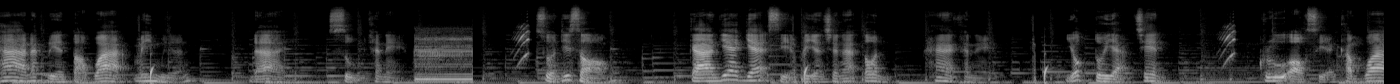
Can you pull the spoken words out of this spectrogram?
ถ้านักเรียนตอบว่าไม่เหมือนได้ 0 คะแนน ส่วนที่ 2 การแยกแยะเสียงพยัญชนะต้น 5 คะแนน ยกตัวอย่างเช่น ครูออกเสียงคำว่า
